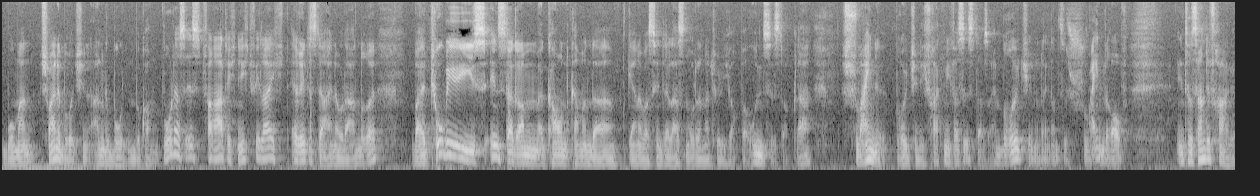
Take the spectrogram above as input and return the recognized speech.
wo man Schweinebrötchen angeboten bekommt. Wo das ist, verrate ich nicht. Vielleicht errät es der eine oder andere. Bei Tobis Instagram-Account kann man da gerne was hinterlassen oder natürlich auch bei uns, ist doch klar. Schweinebrötchen. Ich frage mich, was ist das? Ein Brötchen und ein ganzes Schwein drauf. Interessante Frage.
